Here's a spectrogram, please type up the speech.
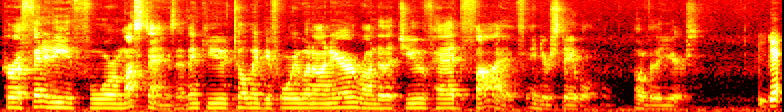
her affinity for Mustangs. I think you told me before we went on air, Rhonda, that you've had five in your stable over the years. Yeah,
